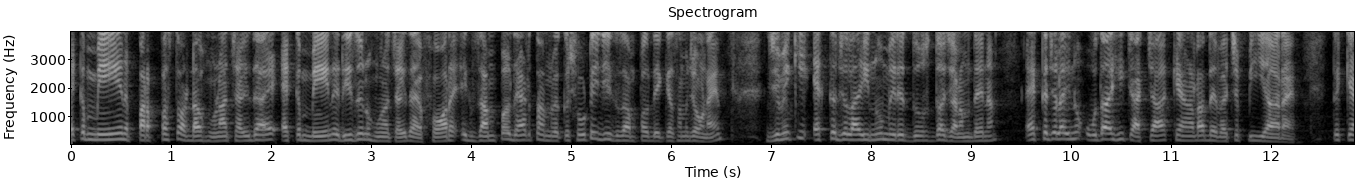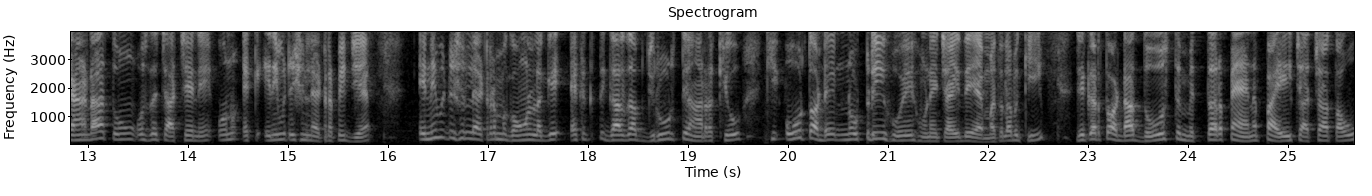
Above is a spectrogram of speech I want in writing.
ਇੱਕ ਮੇਨ ਪਰਪਸ ਤੁਹਾਡਾ ਹੋਣਾ ਚਾਹੀਦਾ ਹੈ, ਇੱਕ ਮੇਨ ਰੀਜ਼ਨ ਹੋਣਾ ਚਾਹੀਦਾ ਹੈ। ਫੋਰ ਐਗਜ਼ਾਮਪਲ ਦੈਟ ਤੁਹਾਨੂੰ ਇੱਕ ਛੋਟੀ ਜੀ ਐਗਜ਼ਾਮਪਲ ਦੇ ਕੇ ਸਮਝਾਉਣਾ ਹੈ। ਜਿਵੇਂ ਕਿ 1 ਜੁਲਾਈ ਨੂੰ ਮੇਰੇ ਦੋਸਤ ਦਾ ਜਨਮ ਦਿਨ ਆ। 1 ਜੁਲਾਈ ਨੂੰ ਉਹਦਾ ਹੀ ਚਾਚਾ ਕੈਨੇਡਾ ਦੇ ਵਿੱਚ ਪੀਆਰ ਹੈ। ਤੇ ਕੈਨੇਡਾ ਤੋਂ ਉਸਦੇ ਚਾਚੇ ਨੇ ਉਹਨੂੰ ਇੱਕ ਇਨਵੀਟੇਸ਼ਨ ਲੈਟਰ ਭੇਜਿਆ ਇਨਵੀਟੇਸ਼ਨ ਲੈਟਰ ਮੰਗਾਉਣ ਲੱਗੇ, ਇੱਕ ਇੱਕ ਗੱਲ ਦਾ ਜ਼ਰੂਰ ਧਿਆਨ ਰੱਖਿਓ ਕਿ ਉਹ ਤੁਹਾਡੇ ਨੋਟਰੀ ਹੋਏ ਹੋਣੇ ਚਾਹੀਦੇ ਆ। ਮਤਲਬ ਕਿ ਜੇਕਰ ਤੁਹਾਡਾ ਦੋਸਤ, ਮਿੱਤਰ, ਭੈਣ, ਭਾਈ, ਚਾਚਾ, ਤਾਊ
